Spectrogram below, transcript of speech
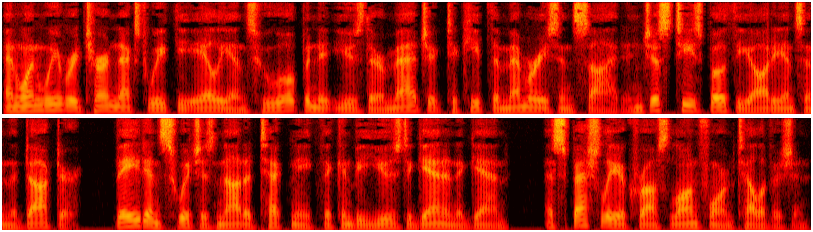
and when we return next week, the aliens who opened it use their magic to keep the memories inside and just tease both the audience and the Doctor. Bait and switch is not a technique that can be used again and again, especially across long form television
